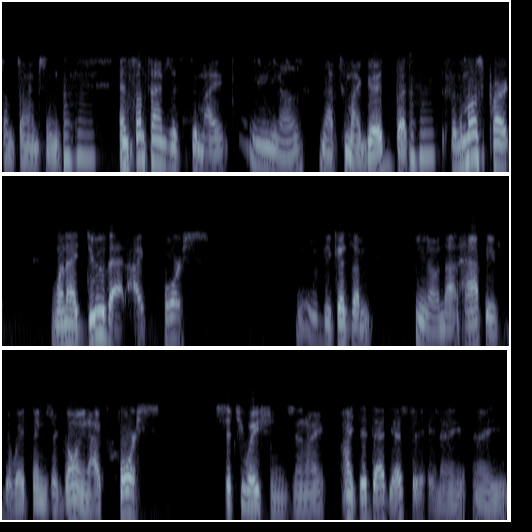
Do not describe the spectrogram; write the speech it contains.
sometimes, and mm-hmm. and sometimes it's to my, you know, not to my good, but mm-hmm. for the most part, when I do that, I force because I'm you know, not happy the way things are going. I force situations, and I I did that yesterday, and I I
